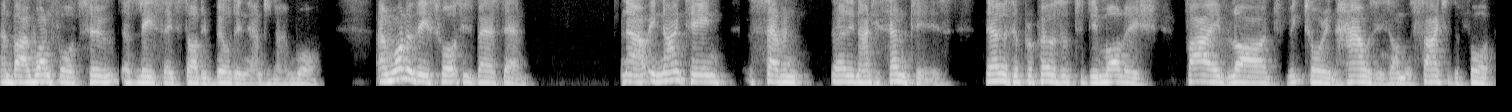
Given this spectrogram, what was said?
And by 142, at least they'd started building the Antonine Wall. And one of these forts is Bearsden. Now, in 1907, early 1970s, there was a proposal to demolish five large Victorian houses on the site of the fort.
